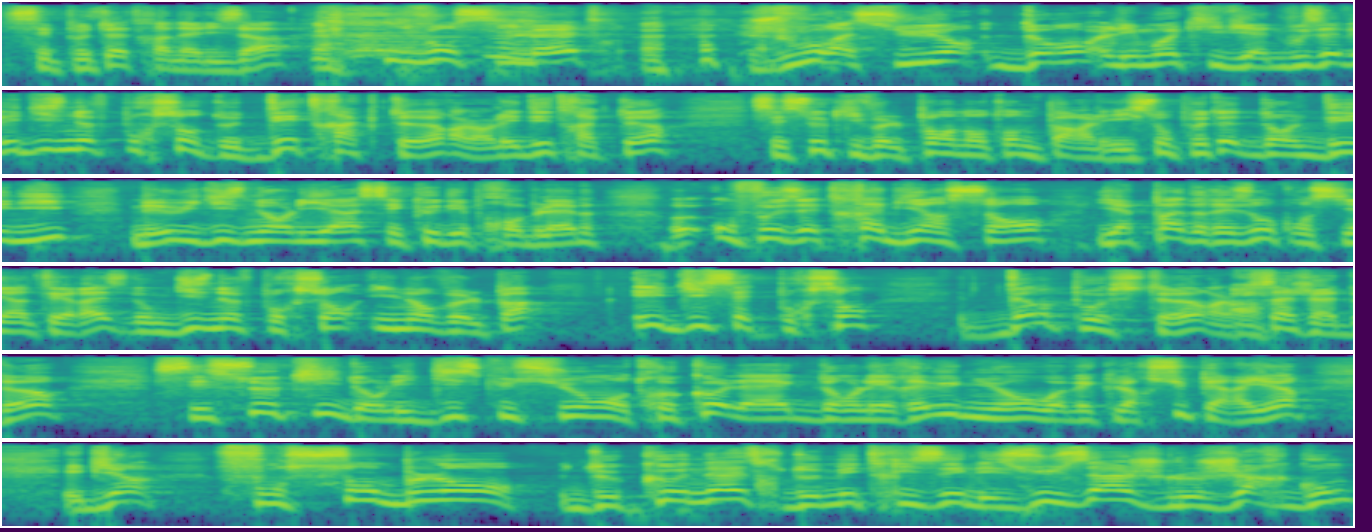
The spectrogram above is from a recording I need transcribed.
C'est peut-être Analysa. Ils vont s'y mettre, je vous rassure, dans les mois qui viennent. Vous avez 19% de détracteurs. Alors les détracteurs, c'est ceux qui veulent pas en entendre parler. Ils sont peut-être dans le déni, mais eux ils disent non l'IA c'est que des problèmes. Euh, on faisait très bien sans. Il n'y a pas de raison qu'on s'y intéresse. Donc 19% ils n'en veulent pas. Et 17% d'imposteurs. Alors Ah. ça j'adore. C'est ceux qui dans les discussions entre collègues, dans les réunions ou avec leurs supérieurs, eh bien font semblant de connaître, de maîtriser les usages, le jargon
